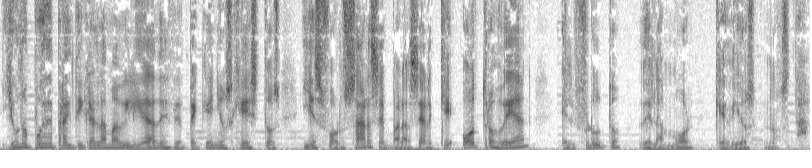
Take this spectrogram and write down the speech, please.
Y uno puede practicar la amabilidad desde pequeños gestos y esforzarse para hacer que otros vean el fruto del amor que Dios nos da.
